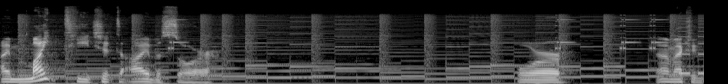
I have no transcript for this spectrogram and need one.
I might teach it to Ivysaur. Or... I'm actually...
